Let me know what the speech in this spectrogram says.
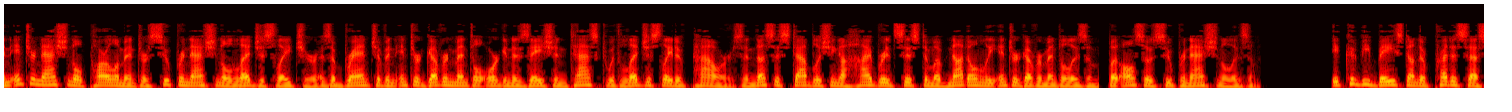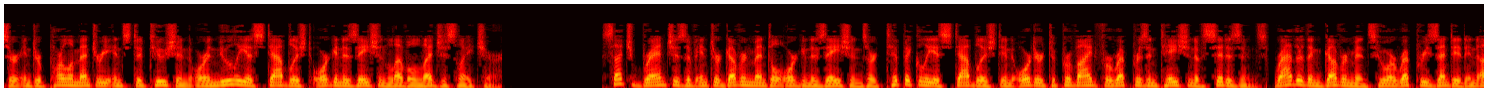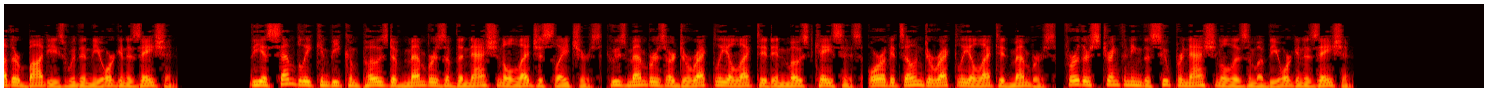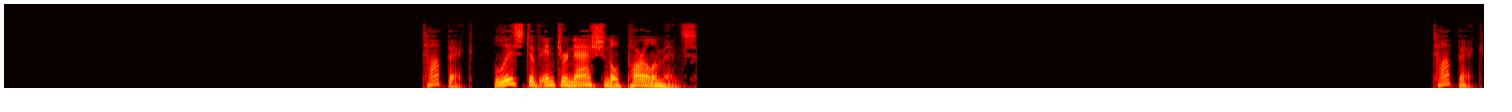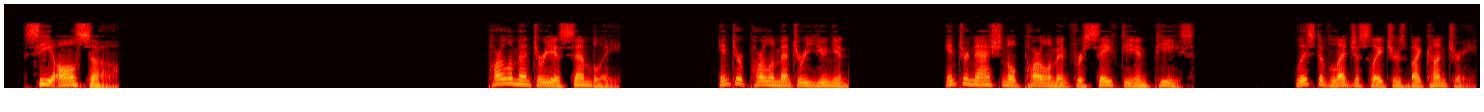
An international parliament or supranational legislature is a branch of an intergovernmental organization tasked with legislative powers and thus establishing a hybrid system of not only intergovernmentalism, but also supranationalism. It could be based on a predecessor interparliamentary institution or a newly established organization-level legislature. Such branches of intergovernmental organizations are typically established in order to provide for representation of citizens, rather than governments who are represented in other bodies within the organization. The assembly can be composed of members of the national legislatures whose members are directly elected in most cases or of its own directly elected members, further strengthening the supranationalism of the organization. List of international parliaments. See also. Parliamentary Assembly. Interparliamentary Union. International Parliament for Safety and Peace. List of legislatures by country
